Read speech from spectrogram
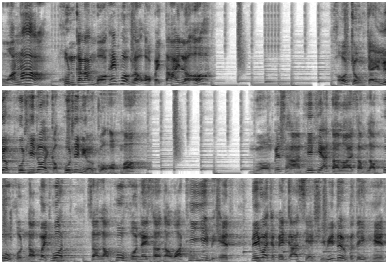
หัวหน้า คุณกำลังบอกให้พวกเราออกไปตายเหรอ เขาจงใจเลือกผู้ที่ด้อยกับผู้ที่เหนือกว่าออกมา เหมืองเป็นสถานที่ที่อันตรายสำหรับผู้คนนับไม่ถ้วนสำหรับผู้คนในศตวรรษที่ 21 ไม่ว่าจะเป็นการเสียชีวิตด้วยอุบัติเหตุ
